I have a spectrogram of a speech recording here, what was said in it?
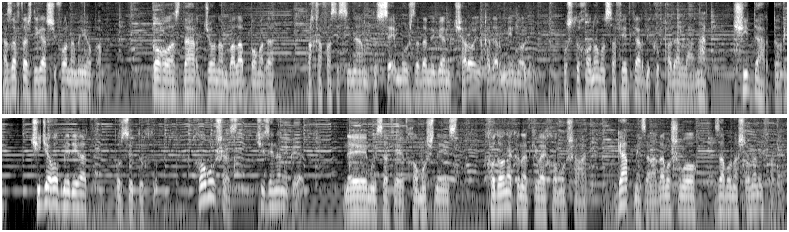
Аз афташ дигар шифо намеёбам. Гоҳо аз дард ҷонам ба лаб омада ба қафаси синам дусе муш зада мегӯям чаро ин қадар менолӣ устухонома сафед карди ку падар лаънат. Чӣ дард дорӣ? Чӣ ҷавоб медиҳад? Пурсид духтур. Хомӯш аст. Чизе намегӯяд. Не мӯйсафед хомӯш нест. Худо накунад ки вай хомӯш шавад. Гап мезанад аммо шумо забонашро намефаҳмед.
